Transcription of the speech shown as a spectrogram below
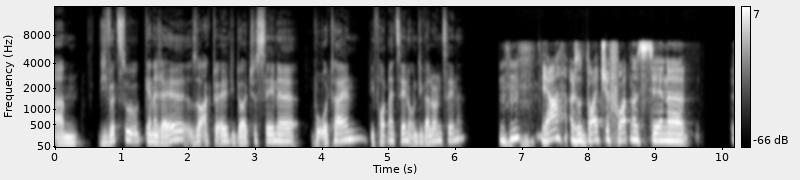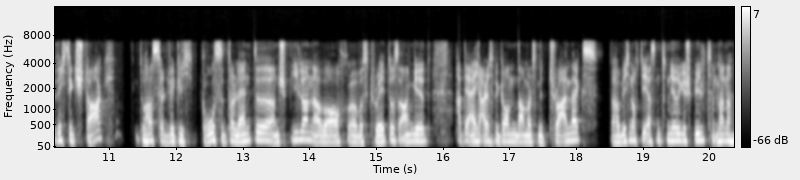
Ähm, wie würdest du generell so aktuell die deutsche Szene beurteilen, die Fortnite-Szene und die Valorant-Szene? Mhm. Ja, also deutsche Fortnite-Szene richtig stark. Du hast halt wirklich große Talente an Spielern, aber auch äh, was Creators angeht. Hat ja eigentlich alles begonnen damals mit Trimax. Da habe ich noch die ersten Turniere gespielt in meiner,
